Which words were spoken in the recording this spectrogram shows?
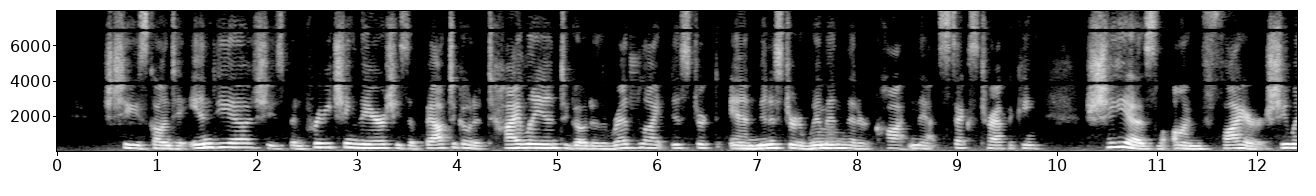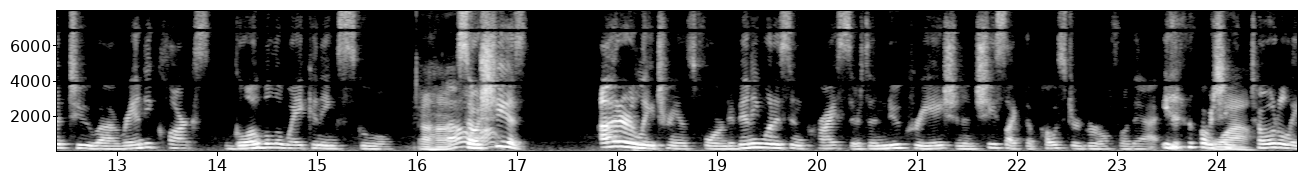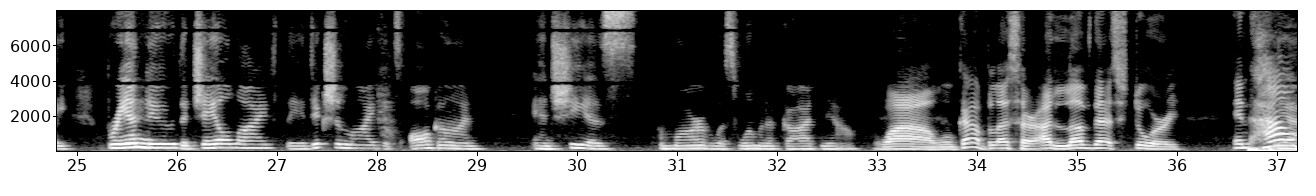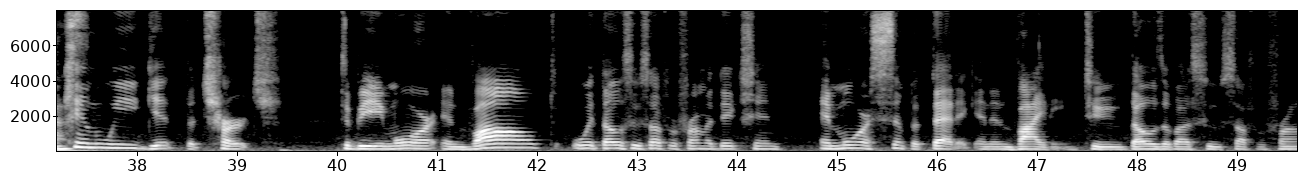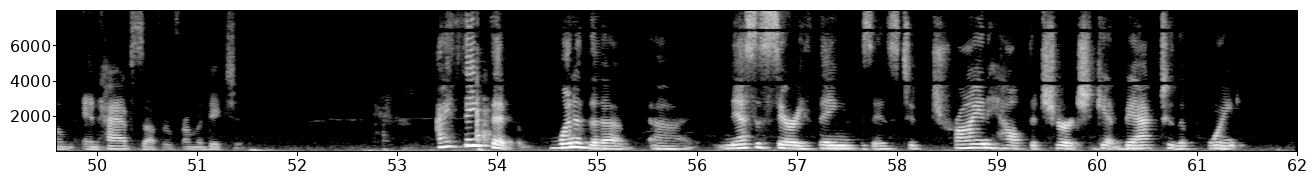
She's gone to India. She's been preaching there. She's about to go to Thailand to go to the red light district and minister to women Wow. that are caught in that sex trafficking. She is on fire. She went to uh, Randy Clark's Global Awakening School. Uh huh. Oh, so wow. she is utterly transformed. If anyone is in Christ, there's a new creation, and she's like the poster girl for that. You know, she's Wow. totally brand new. The jail life, the addiction life, it's all gone, and she is a marvelous woman of God now. Wow. Well, God bless her. I love that story. And how Yes. can we get the church to be more involved with those who suffer from addiction and more sympathetic and inviting to those of us who suffer from and have suffered from addiction? I think that one of the uh, necessary things is to try and help the church get back to the point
